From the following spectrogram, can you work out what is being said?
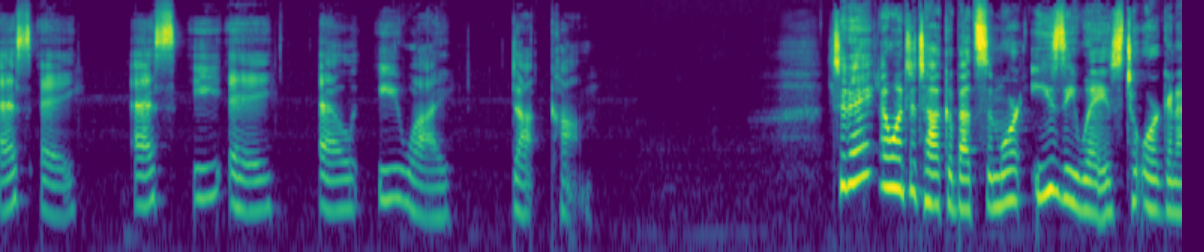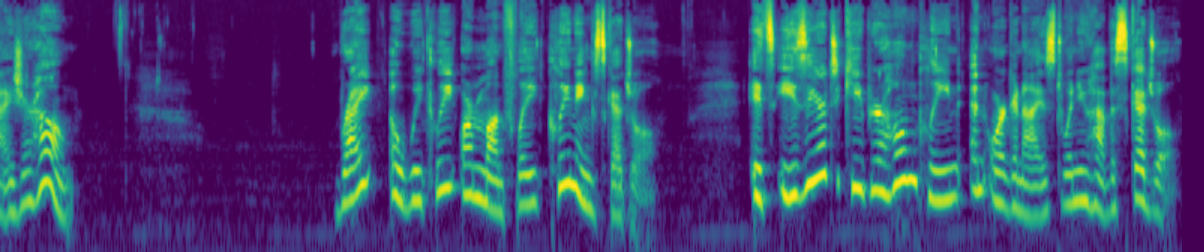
S A S E A L E Y dot com. Today, I want to talk about some more easy ways to organize your home. Write a weekly or monthly cleaning schedule. It's easier to keep your home clean and organized when you have a schedule.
